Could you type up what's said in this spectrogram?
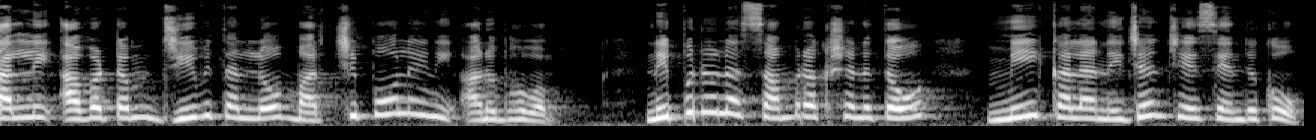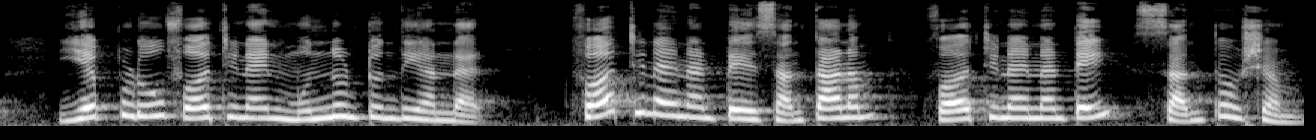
తల్లి అవటం జీవితంలో మర్చిపోలేని అనుభవం. నిపుణుల సంరక్షణతో మీ కల నిజం చేసేందుకు ఎప్పుడూ ఫార్టీ నైన్ ముందుంటుంది అన్నారు. ఫార్టీ నైన్ అంటే సంతానం ఫార్టీ నైన్ అంటే సంతోషం.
